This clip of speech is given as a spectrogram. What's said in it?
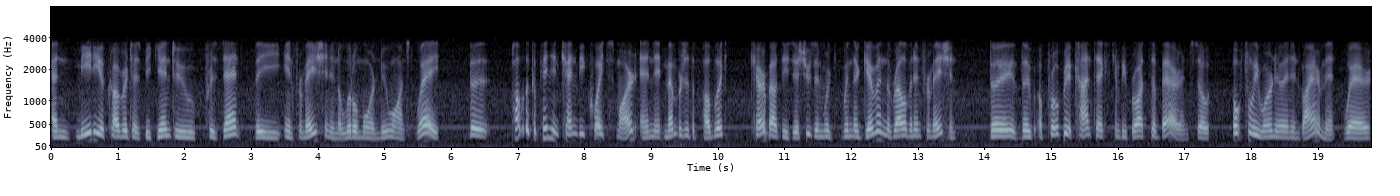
and media coverage has begun to present the information in a little more nuanced way, the public opinion can be quite smart and it, members of the public care about these issues, and when they're given the relevant information, the the appropriate context can be brought to bear. And so, hopefully, we're in an environment where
